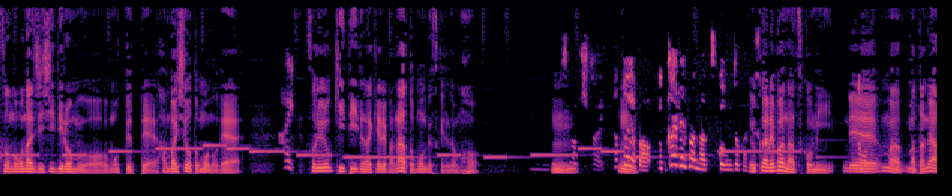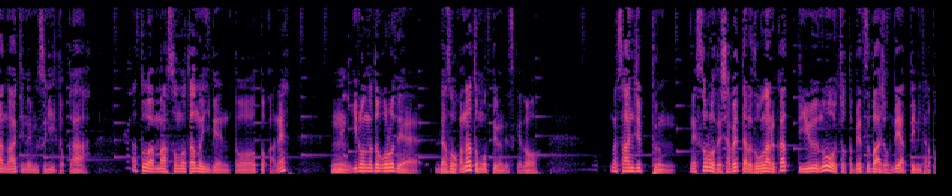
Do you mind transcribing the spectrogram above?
その同じ CD ロムを持ってって販売しようと思うので、はい。それを聞いていただければなと思うんですけれども。別の機会。例えば、受かれば夏コミとかですか？受かれば夏コミ。で、まあ、またね、あの、秋の M3 とか、あとはまあ、その他のイベントとかね。うん、いろんなところで出そうかなと思ってるんですけど、まあ、30分、ね、ソロで喋ったらどうなるかっていうのをちょっと別バージョンでやってみたと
